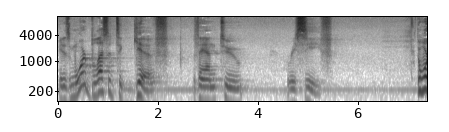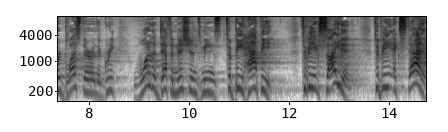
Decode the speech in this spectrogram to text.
It is more blessed to give than to receive. The word blessed there in the Greek one of the definitions means to be happy, to be excited, to be ecstatic.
